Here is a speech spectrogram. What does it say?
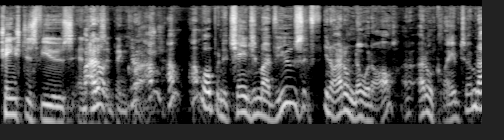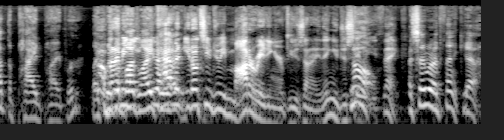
changed his views and I hasn't been you know, crushed. I'm, I'm, I'm open to changing my views. If you know, I don't know it all. I, don't claim to. I'm not the Pied Piper. Like no, but I mean, Light you haven't. You don't seem to be moderating your views on anything. You just say no, what you think. I say what I think. Yeah,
